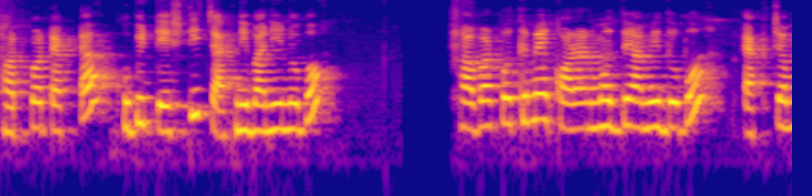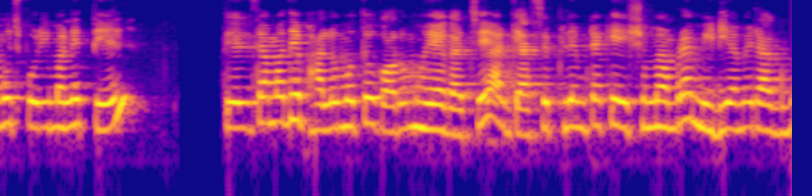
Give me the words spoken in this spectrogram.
ঝটপট একটা খুবই টেস্টি চাটনি বানিয়ে নেব। সবার প্রথমে কড়ার মধ্যে আমি দেবো এক চামচ পরিমাণে তেল। তেলটা আমাদের ভালো মতো গরম হয়ে গেছে আর গ্যাসের ফ্লেমটাকে এই সময় আমরা মিডিয়ামে রাখব।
